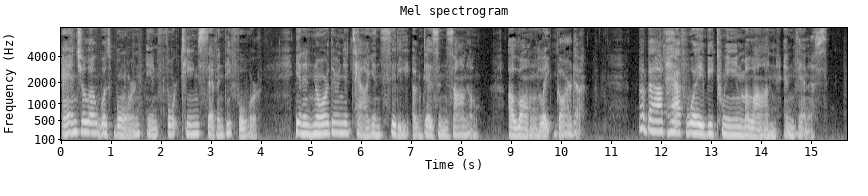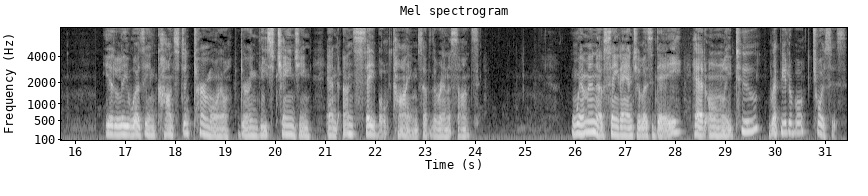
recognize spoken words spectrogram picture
Angela was born in 1474 in a northern Italian city of Desenzano along Lake Garda, about halfway between Milan and Venice. Italy was in constant turmoil during these changing and unstable times of the Renaissance. Women of St. Angela's day had only two reputable choices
